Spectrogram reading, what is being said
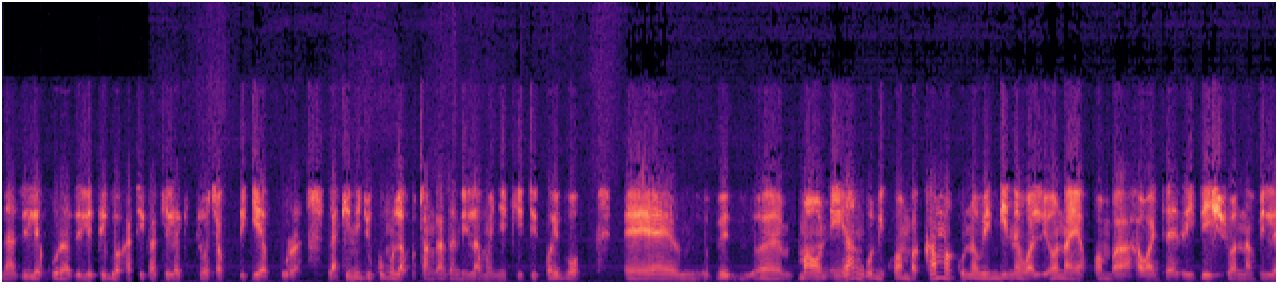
na zile kura zilipigwa katika kila kituo cha kupigia kura, lakini jukumu la kutangaza ni la mwenyekiti. Kwa hivyo eh, eh, maoni yangu ni kwamba kama kuna wengine waliona ya kwamba hawajaridhishwa na vile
